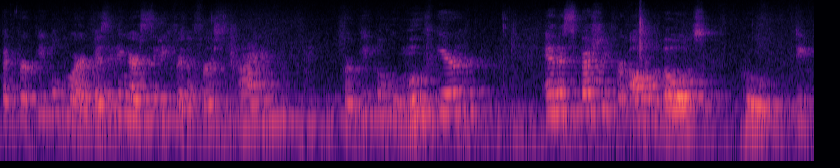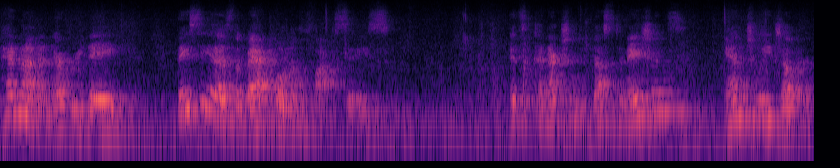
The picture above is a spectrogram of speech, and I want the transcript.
But for people who are visiting our city for the first time, for people who move here, and especially for all of those who depend on it every day, they see it as the backbone of the Fox cities. It's a connection to destinations and to each other.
